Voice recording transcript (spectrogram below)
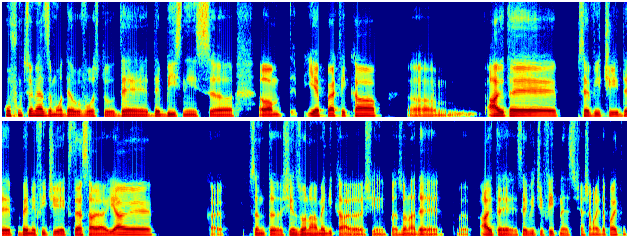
cum funcționează modelul vostru de, de business. Um, e practic ca um, alte servicii de beneficii extrasalariare care sunt și în zona medicală și în zona de alte servicii fitness și așa mai departe?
